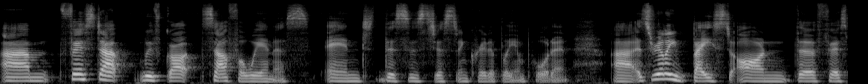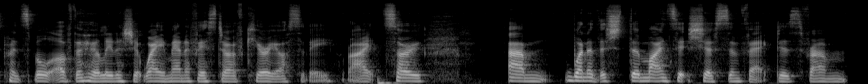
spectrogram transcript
um, first up, we've got self awareness and this is just incredibly important. Uh, it's really based on the first principle of the Her Leadership Way manifesto of curiosity, right? So, um, one of the, sh- the mindset shifts, in fact, is from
